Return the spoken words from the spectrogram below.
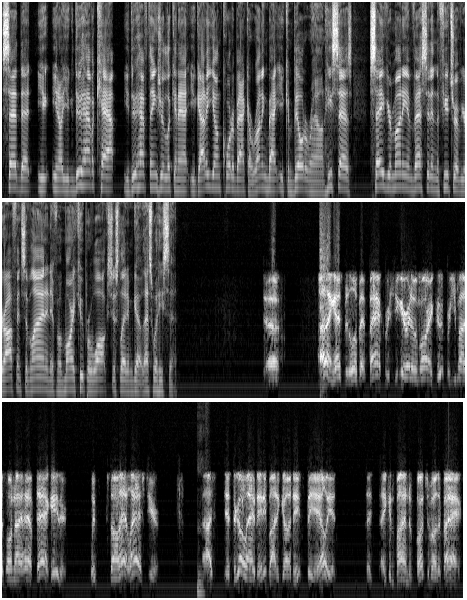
said that you you know you do have a cap, you do have things you're looking at. You got a young quarterback, a running back you can build around. He says save your money, invest it in the future of your offensive line, and if Amari Cooper walks, just let him go. That's what he said. Uh, I think that's been a little bit backwards. You get rid of Amari Cooper, you might as well not have Dak either. We saw that last year. I, if they're going to let anybody go, it needs to be Elliott. They, they can find a bunch of other bags.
